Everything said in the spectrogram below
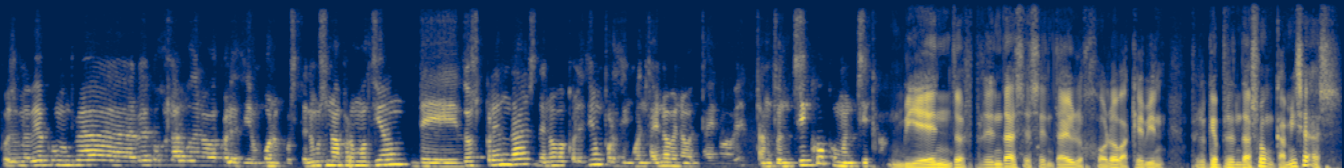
pues me voy a comprar, voy a coger algo de nueva colección. Bueno, pues tenemos una promoción de dos prendas de nueva colección por 59,99, tanto en chico como en chica. Bien, dos prendas, 60 euros, joroba, qué bien. ¿Pero qué prendas son? ¿Camisas?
